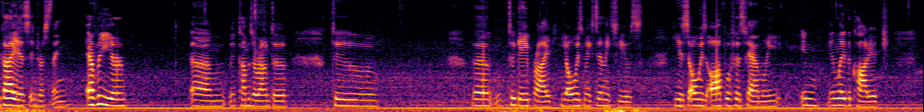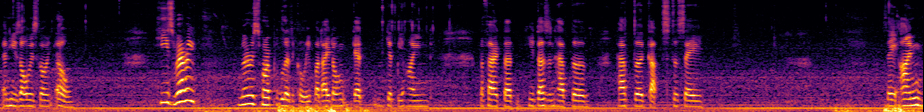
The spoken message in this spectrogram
guy is interesting. Every year, um, it comes around to to uh, to Gay Pride. He always makes an excuse. He is always off with his family in in like the cottage, and he's always going. Oh, he's very very smart politically, but I don't get get behind the fact that he doesn't have the have the guts to say say I'm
